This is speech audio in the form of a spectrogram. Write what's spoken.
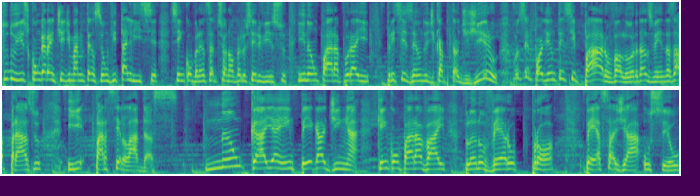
Tudo isso com garantia de manutenção vitalícia, sem cobrança adicional pelo serviço. E não para por aí. Precisando de capital de giro, você pode antecipar o valor das vendas a prazo e parceladas. Não caia em pegadinha. Quem compara vai, Plano Vero Pro. Peça já o seu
